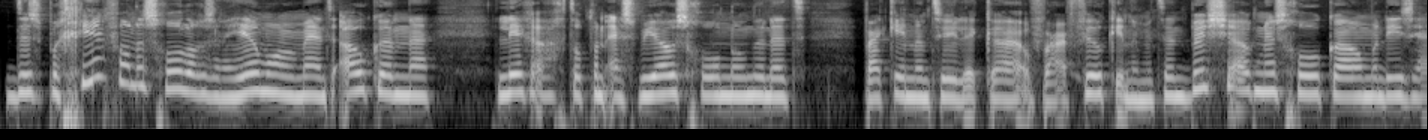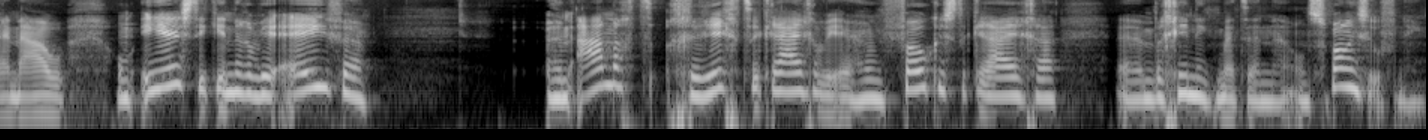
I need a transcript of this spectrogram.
Dus begin van de schooldag is een heel mooi moment. Ook een uh, leerkracht op een SBO-school noemde het. Waar kinderen natuurlijk, uh, of waar veel kinderen met een busje ook naar school komen. Die zei nou, om eerst die kinderen weer even hun aandacht gericht te krijgen, weer hun focus te krijgen, uh, begin ik met een ontspanningsoefening.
